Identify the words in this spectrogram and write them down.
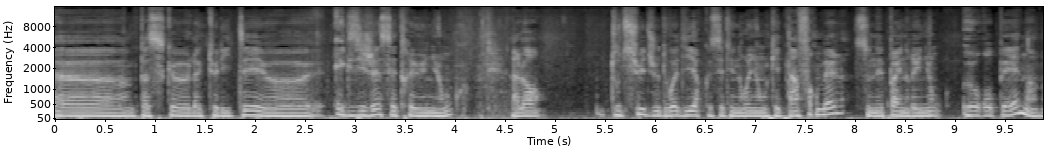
euh, parce que l'actualité euh, exigeait cette réunion. Alors, tout de suite, je dois dire que c'est une réunion qui est informelle, ce n'est pas une réunion européenne.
